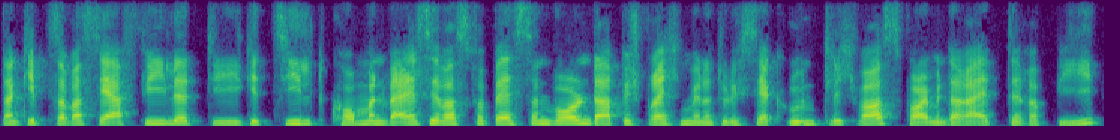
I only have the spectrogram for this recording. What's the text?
Dann gibt's aber sehr viele, die gezielt kommen, weil sie was verbessern wollen. Da besprechen wir natürlich sehr gründlich was, vor allem in der Reittherapie.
